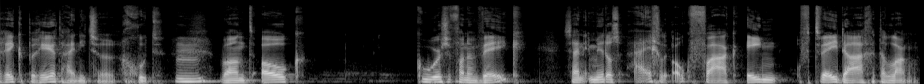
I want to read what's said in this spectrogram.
recupereert hij niet zo goed. Mhm. Want ook koersen van een week zijn inmiddels eigenlijk ook vaak één of twee dagen te lang.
